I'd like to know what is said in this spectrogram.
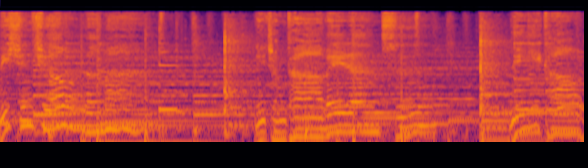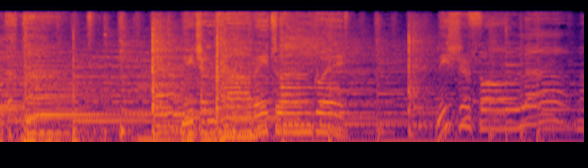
你寻求了吗？你称他为仁慈，你依靠了？称它为尊贵，你是否了吗？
